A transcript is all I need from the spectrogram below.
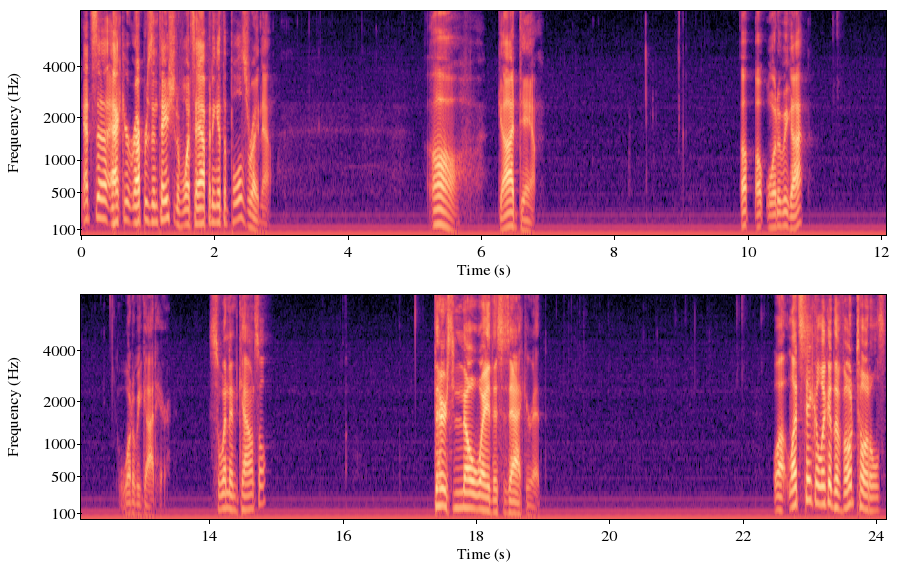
That's an accurate representation of what's happening at the polls right now. Oh, goddamn. Oh, oh, what do we got? What do we got here? Swindon Council? There's no way this is accurate. Well, let's take a look at the vote totals.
